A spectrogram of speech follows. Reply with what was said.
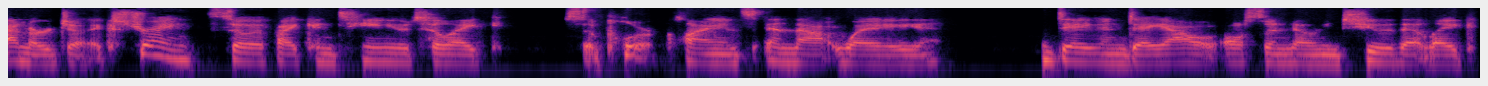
energetic strength. So if i continue to like support clients in that way day in day out also knowing too that like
